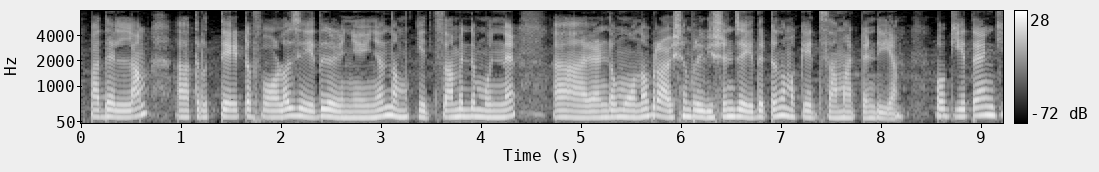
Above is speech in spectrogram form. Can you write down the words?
അപ്പോൾ അതെല്ലാം കൃത്യമായിട്ട് ഫോളോ ചെയ്ത് കഴിഞ്ഞ് കഴിഞ്ഞാൽ നമുക്ക് എക്സാമിന്റെ മുന്നേ രണ്ടോ മൂന്നോ പ്രാവശ്യം റിവിഷൻ ചെയ്തിട്ട് നമുക്ക് എക്സാം അറ്റൻഡ് ചെയ്യാം. Okay thank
